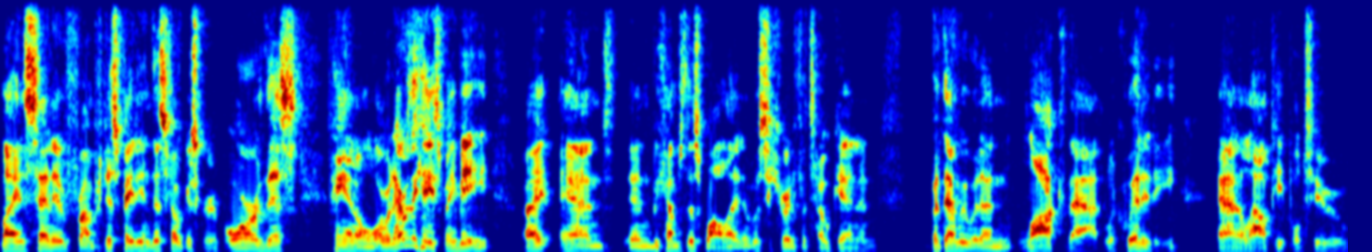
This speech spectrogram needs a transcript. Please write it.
my incentive from participating in this focus group or this panel or whatever the case may be, right? And and becomes this wallet. And it was secured with a token, and but then we would unlock that liquidity and allow people to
